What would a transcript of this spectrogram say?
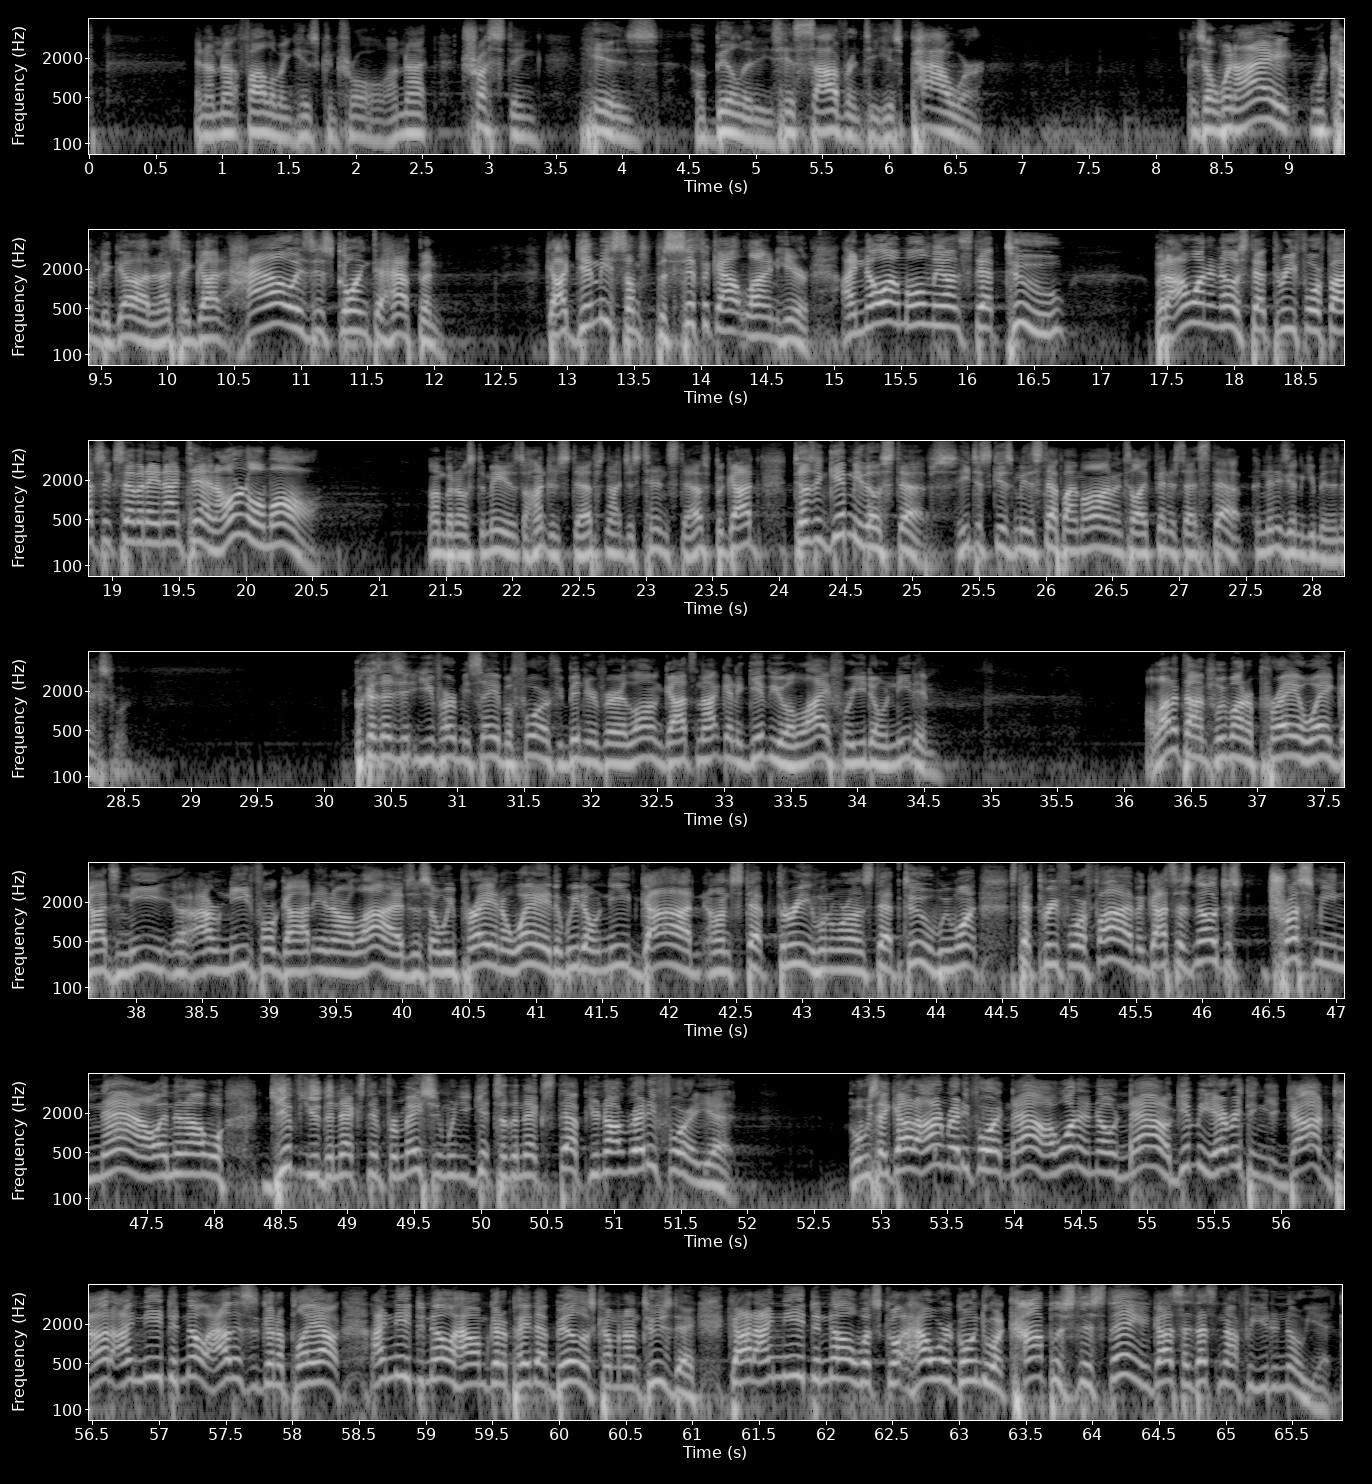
and I'm not following his control. I'm not trusting his abilities, his sovereignty, his power. And so when I would come to God and I say, God, how is this going to happen? God, give me some specific outline here. I know I'm only on step two, but I want to know step three, four, five, six, seven, eight, nine, ten. I want to know them all. Unbeknownst to me, there's 100 steps, not just 10 steps, but God doesn't give me those steps. He just gives me the step I'm on until I finish that step, and then He's going to give me the next one. Because as you've heard me say before, if you've been here very long, God's not going to give you a life where you don't need Him. A lot of times we want to pray away God's need, uh, our need for God in our lives. And so we pray in a way that we don't need God on step three when we're on step two. We want step three, four, five. And God says, No, just trust me now, and then I will give you the next information when you get to the next step. You're not ready for it yet. But we say, God, I'm ready for it now. I want to know now. Give me everything you got, God. I need to know how this is going to play out. I need to know how I'm going to pay that bill that's coming on Tuesday. God, I need to know what's go- how we're going to accomplish this thing. And God says, that's not for you to know yet.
